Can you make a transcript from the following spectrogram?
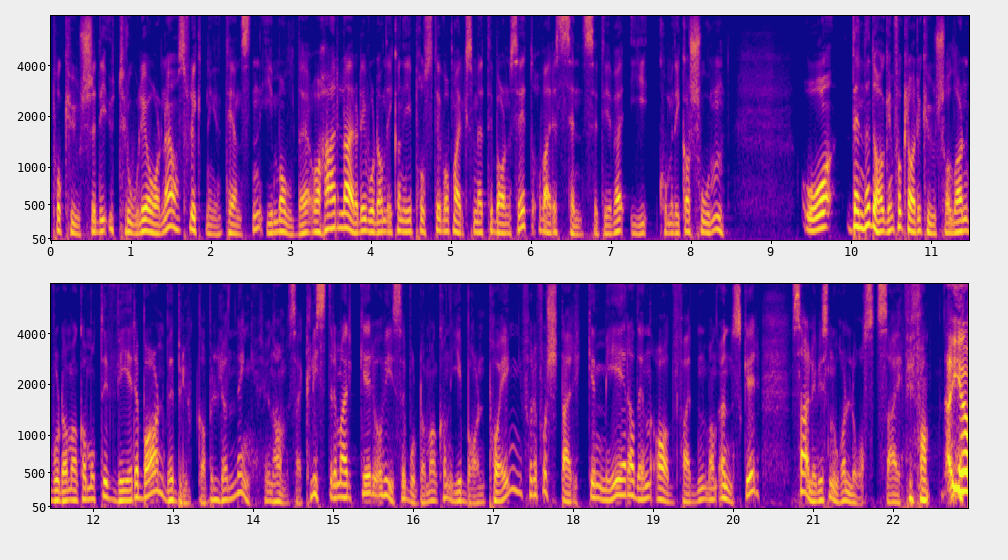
på kurset De utrolige årene hos Flyktningtjenesten i Molde. Og her lærer de hvordan de kan gi positiv oppmerksomhet til barnet sitt og være sensitive i kommunikasjonen. Og denne dagen forklarer kursholderen hvordan man kan motivere barn ved bruk av belønning. Hun har med seg klistremerker og viser hvordan man kan gi barn poeng for å forsterke mer av den atferden man ønsker, særlig hvis noe har låst seg. Fy faen. Jo,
